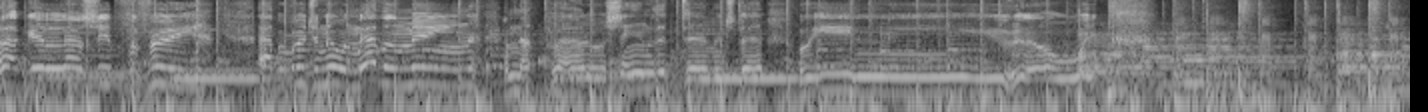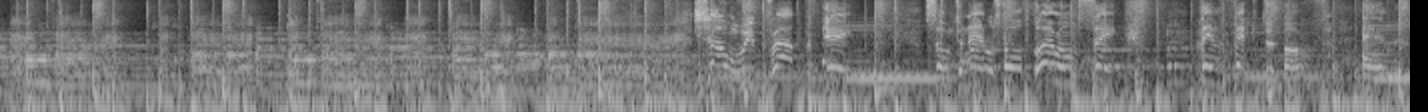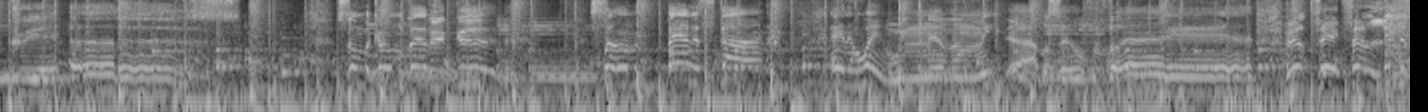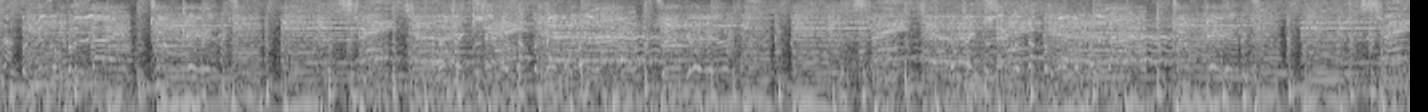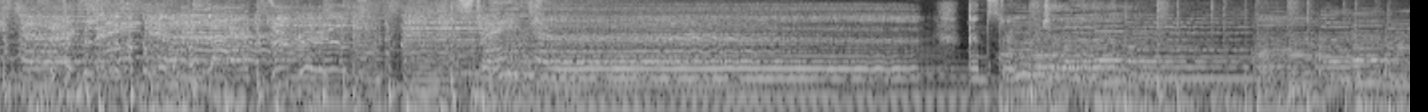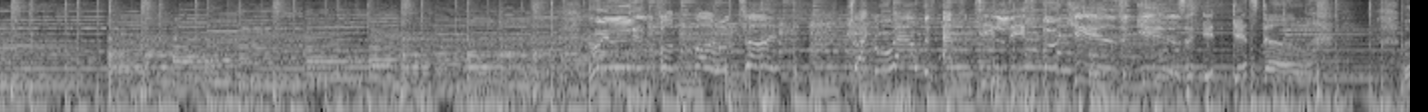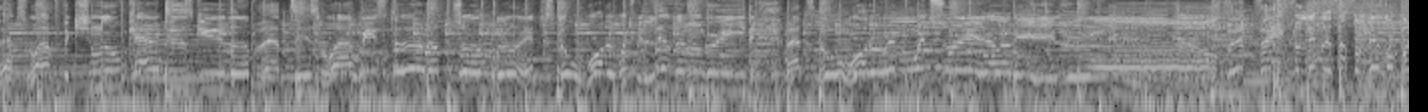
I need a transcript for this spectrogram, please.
I get a lot of shit for free. Aboriginal will never mean I'm not proud or ashamed of the damage that we leave in our wake. So we propagate some tornadoes for Anyway, we never meet. I'm self-avoided. It takes a little optimism for life and strangers. não no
